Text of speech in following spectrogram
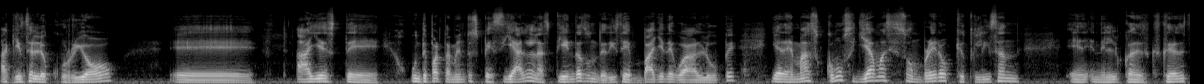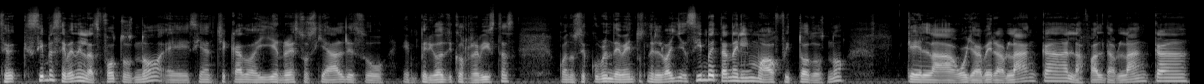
a quién se le ocurrió, eh, hay este un departamento especial en las tiendas donde dice Valle de Guadalupe y además cómo se llama ese sombrero que utilizan en, el que siempre se ven en las fotos, ¿no? Eh, si han checado ahí en redes sociales o en periódicos, revistas, cuando se cubren de eventos en el valle, siempre están el mismo outfit todos, ¿no? Que la guayabera blanca, la falda blanca,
